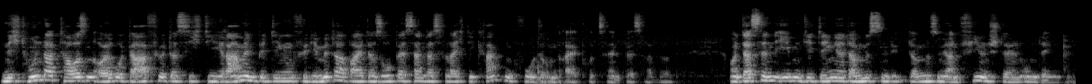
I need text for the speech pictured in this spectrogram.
nicht 100.000 Euro dafür, dass sich die Rahmenbedingungen für die Mitarbeiter so bessern, dass vielleicht die Krankenquote um drei Prozent besser wird. Und das sind eben die Dinge, da müssen wir, da müssen wir an vielen Stellen umdenken.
